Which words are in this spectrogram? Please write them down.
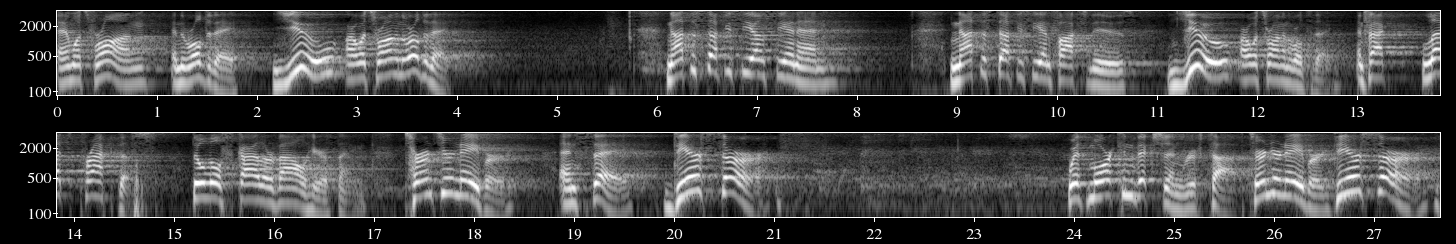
am what's wrong in the world today. You are what's wrong in the world today. Not the stuff you see on CNN, not the stuff you see on Fox News. You are what's wrong in the world today. In fact, let's practice. Do a little Schuyler Vowell here thing. Turn to your neighbor and say, Dear sir, With more conviction, rooftop. Turn your neighbor. Dear sir,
